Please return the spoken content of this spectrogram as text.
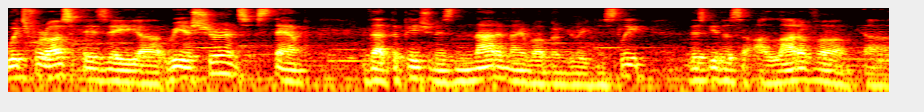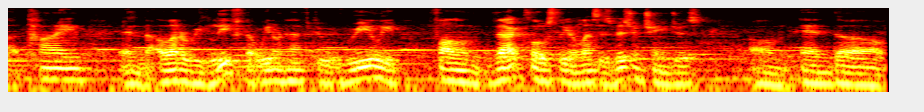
which for us is a uh, reassurance stamp that the patient is not eye rubber during his sleep. This gives us a lot of uh, uh time and a lot of relief that we don't have to really follow him that closely unless his vision changes. Um, and um,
